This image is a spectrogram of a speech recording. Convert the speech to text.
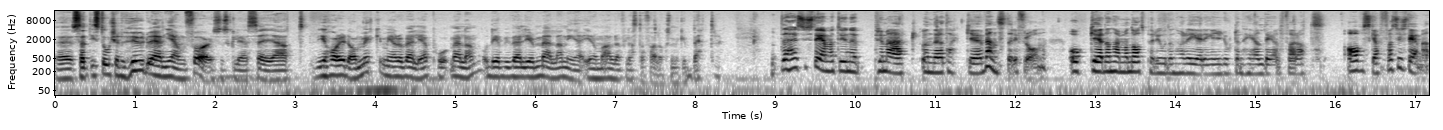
Eh, så att i stort sett hur du än jämför så skulle jag säga att vi har idag mycket mer att välja på mellan och det vi väljer mellan är i de allra flesta fall också mycket bättre. Det här systemet är ju nu primärt under attack eh, vänsterifrån och eh, den här mandatperioden har regeringen gjort en hel del för att avskaffa systemet.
